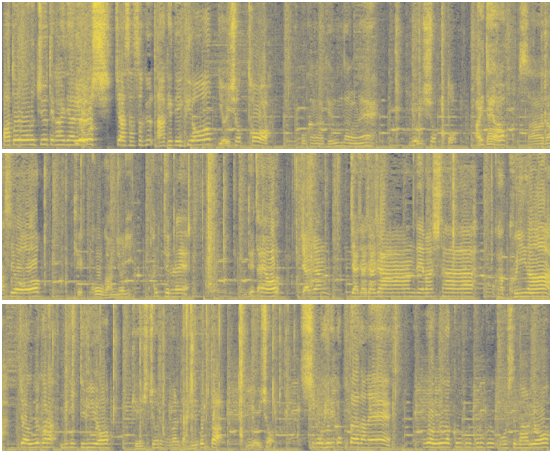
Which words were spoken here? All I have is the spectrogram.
パトロール中って書いてある。よよし。じゃあ早速開けていくよ。よいしょっと。ここから開けるんだろうね。よいしょっと。開いたよ。さあ出すよ。結構頑丈に入ってるね。出たよ。じゃじゃん。じゃじゃじゃじゃーん。出ました。かっこいいな。じゃあ上から見ていってみるよ。警視庁で書かれたヘリコプター。よいしょ白ヘリコプターだね。うわ上がくるくるくるくるこうして回るよ。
